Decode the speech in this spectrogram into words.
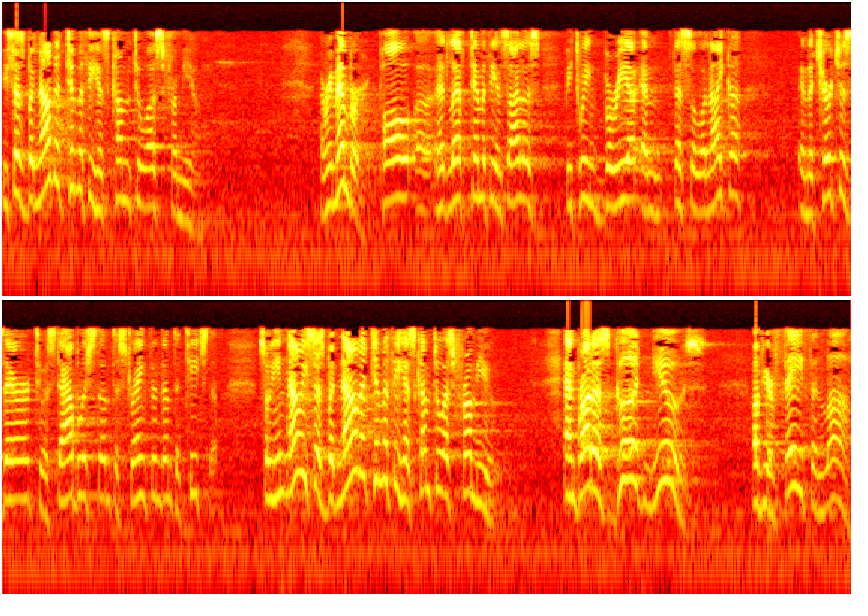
He says, But now that Timothy has come to us from you. And remember, Paul uh, had left Timothy and Silas between Berea and Thessalonica and the church is there to establish them, to strengthen them, to teach them. So he, now he says, But now that Timothy has come to us from you and brought us good news of your faith and love,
